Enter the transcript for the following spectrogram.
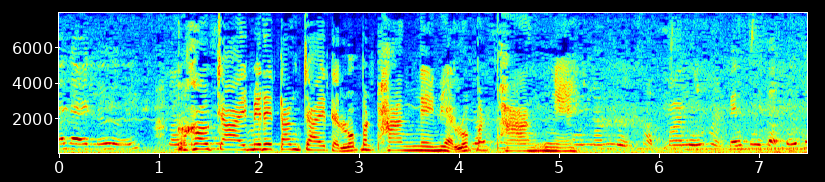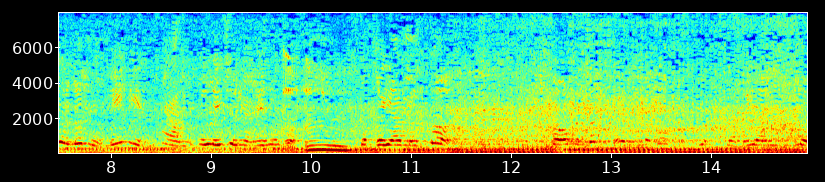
อะไรเลยก็เข้าใจไม่ได้ตั้งใจแต่รถมันพังไงเนี่ย รถมันพังไง ตอนนั้นหนูขับมาหนูหันไปคุยกับเพื่อนๆแล้วหนูไม่เห็น ทางก็เลยชนอะไรแล้วก็อืมจักรยานมันก็ล้อมันก็แข็งแล้วก็จักรยานล้อ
